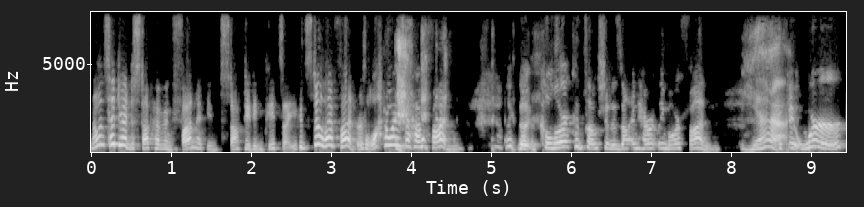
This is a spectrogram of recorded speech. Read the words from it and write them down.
No one said you had to stop having fun if you stopped eating pizza. You can still have fun. There's a lot of ways to have fun. Like the caloric consumption is not inherently more fun. Yeah. If it were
